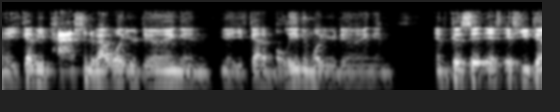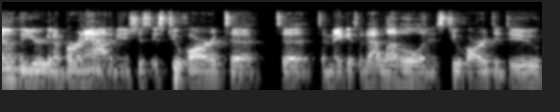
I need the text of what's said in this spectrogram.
you know you gotta be passionate about what you're doing and you know you've got to believe in what you're doing and and because if, if you don't then you're going to burn out i mean it's just it's too hard to to to make it to that level and it's too hard to do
